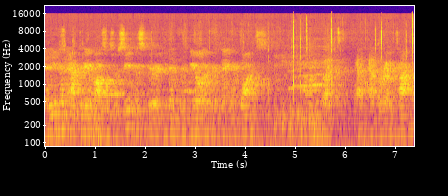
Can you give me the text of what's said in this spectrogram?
And even after the apostles received the Spirit, he didn't reveal everything at once, um, but at, at, the right time.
